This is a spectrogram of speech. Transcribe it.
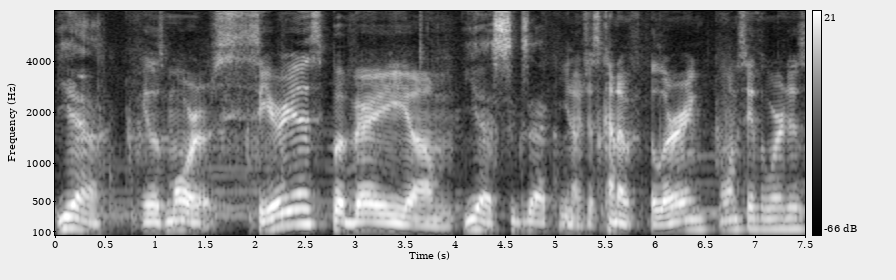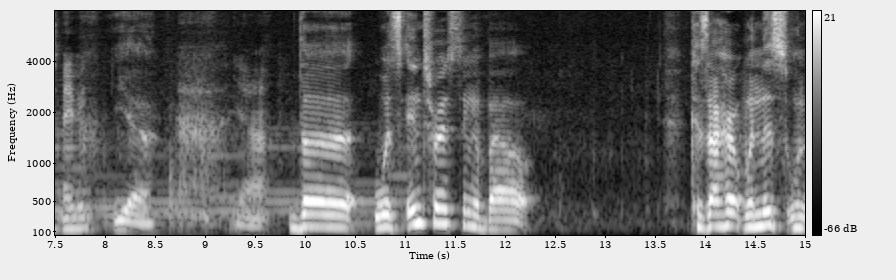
yeah. It was more serious, but very um Yes, exactly. you know just kind of alluring. I want to say the word is maybe. Yeah. Yeah. the what's interesting about because i heard when this when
